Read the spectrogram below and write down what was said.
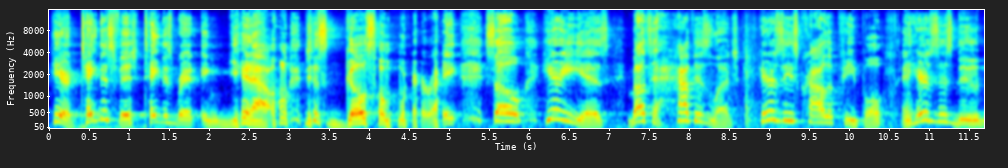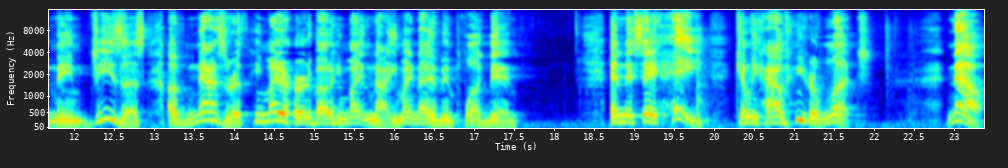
here, take this fish, take this bread, and get out. Just go somewhere, right? So here he is, about to have his lunch. Here's these crowd of people, and here's this dude named Jesus of Nazareth. He might have heard about it, he might not. He might not have been plugged in. And they say, Hey, can we have your lunch? Now,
